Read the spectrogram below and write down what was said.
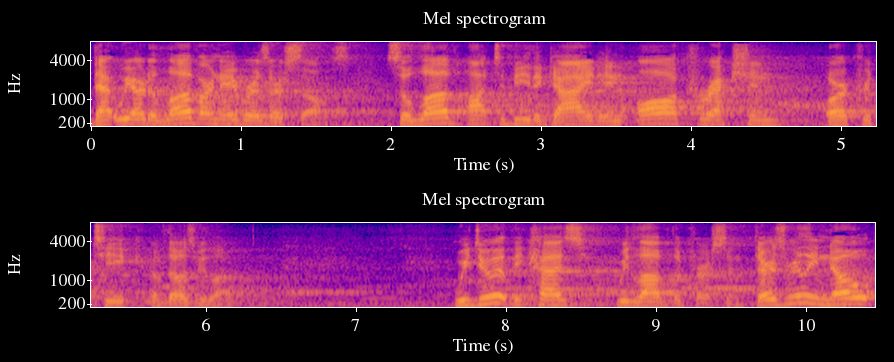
that we are to love our neighbor as ourselves. So, love ought to be the guide in all correction or critique of those we love. We do it because we love the person. There's really no,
